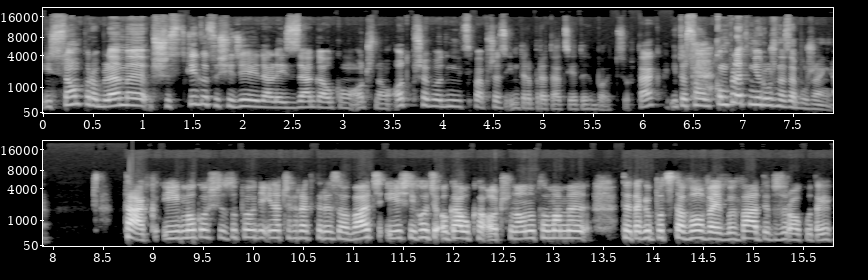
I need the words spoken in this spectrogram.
i są problemy wszystkiego, co się dzieje dalej za gałką oczną, od przewodnictwa przez interpretację tych bodźców, tak? I to są kompletnie różne zaburzenia. Tak, i mogą się zupełnie inaczej charakteryzować. I jeśli chodzi o gałkę oczną, no to mamy te takie podstawowe jakby wady wzroku, tak jak,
